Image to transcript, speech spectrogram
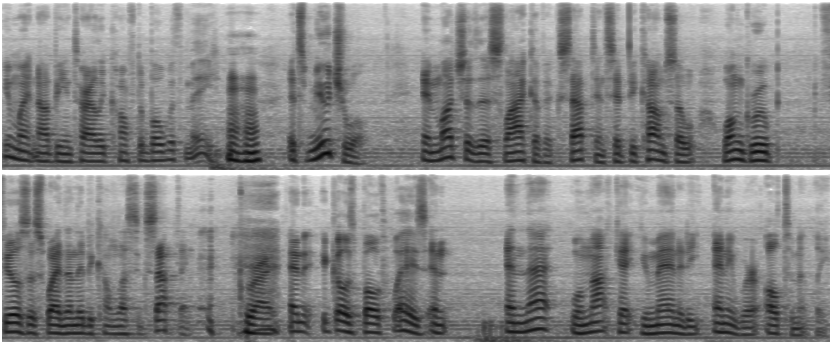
you might not be entirely comfortable with me. Mm-hmm. It's mutual. And much of this lack of acceptance, it becomes so one group feels this way, then they become less accepting. Right. and it goes both ways. And, and that will not get humanity anywhere ultimately.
